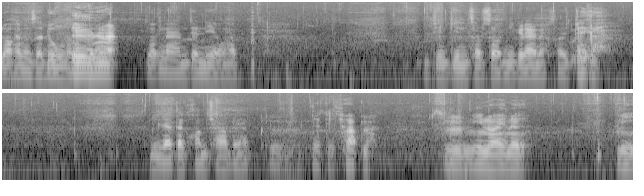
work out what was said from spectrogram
ลวกให้มันสะดุ้งหน่อยเออนั่นน่ะลวกนานจะเหนียวครับ จริงๆกินสดๆนี้ก็ได้นะซอยไอ้จุ๊กะนี่แล้วแต่ความชอบเลยครับนี่ติดชอบเนาะอืมนี่หน่อยหนึ่งนี่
